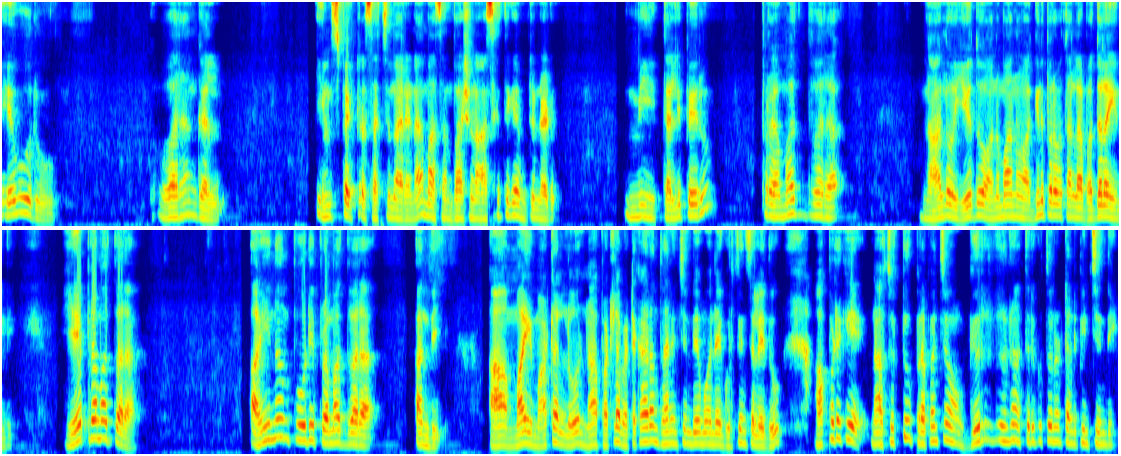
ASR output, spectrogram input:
ఏ ఊరు? వరంగల్. ఇన్స్పెక్టర్ సత్యనారాయణ మా సంభాషణ ఆసక్తిగా వింటున్నాడు. మీ తల్లి పేరు? ప్రమద్వర. నాలో ఏదో అనుమానం అగ్నిపర్వతంలా బద్దలైంది. ఏ ప్రమద్వర? అయినంపూడి ప్రమద్వర అంది. ఆ అమ్మాయి మాటల్లో నా పట్ల వెటకారం ధ్వనించిందేమోనే గుర్తించలేదు. అప్పటికే నా చుట్టూ ప్రపంచం గిర్రున తిరుగుతున్నట్టు అనిపించింది.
